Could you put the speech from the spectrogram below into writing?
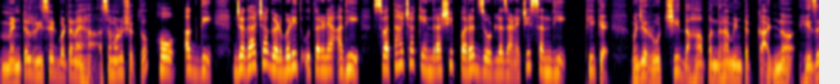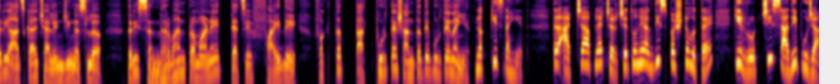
मेंटल रिसेट बटन आहे हा असं म्हणू शकतो? हो अगदी. जगाच्या गडबडीत उतरण्याआधी स्वतःच्या केंद्राशी परत जोडलं जाण्याची संधी. ठीक आहे. म्हणजे रोजची दहा पंधरा मिनिटं काढणं हे जरी आजकाल चॅलेंजिंग असलं तरी संदर्भांप्रमाणे त्याचे फायदे फक्त तात्पुरत्या शांततेपुरते नाहीयेत. नक्कीच नाहीयेत. तर आजच्या आपल्या चर्चेतून हे अगदी स्पष्ट होतंय की रोजची साधी पूजा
